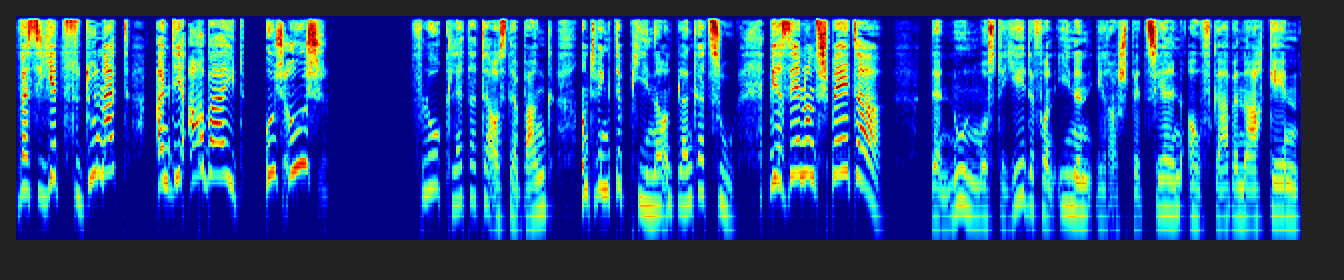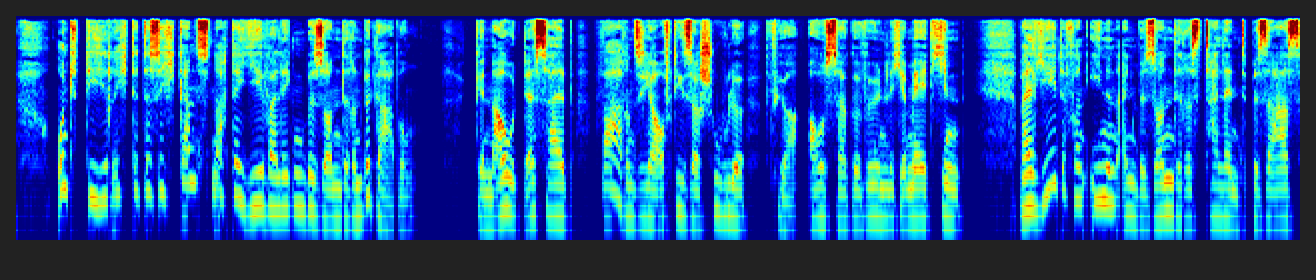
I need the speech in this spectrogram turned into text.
was sie jetzt zu tun hat. An die Arbeit. Usch, usch. Flo kletterte aus der Bank und winkte Pina und Blanca zu. Wir sehen uns später. Denn nun musste jede von ihnen ihrer speziellen Aufgabe nachgehen, und die richtete sich ganz nach der jeweiligen besonderen Begabung. Genau deshalb waren sie ja auf dieser Schule für außergewöhnliche Mädchen, weil jede von ihnen ein besonderes Talent besaß,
